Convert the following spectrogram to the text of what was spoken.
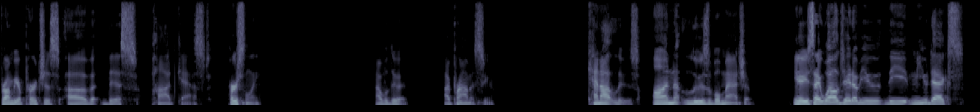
from your purchase of this podcast. Personally, I will do it. I promise you. Cannot lose. Unlosable matchup. You know, you say, well, JW, the Mew decks,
